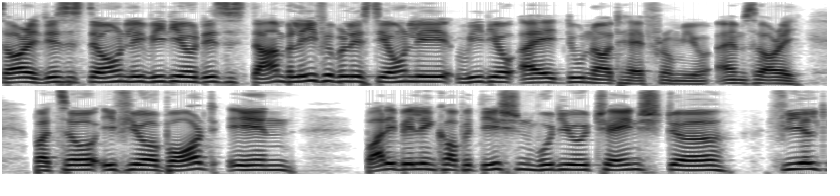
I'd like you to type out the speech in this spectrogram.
Sorry, this is the only video. This is the unbelievable is the only video I do not have from you. I'm sorry, but so if you're bored in bodybuilding competition, would you change the field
